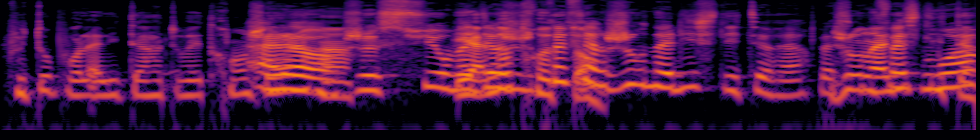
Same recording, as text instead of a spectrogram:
plutôt pour la littérature étrangère Alors, je suis, on va dire, je préfère journaliste littéraire. Parce qu'en fait, moi,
